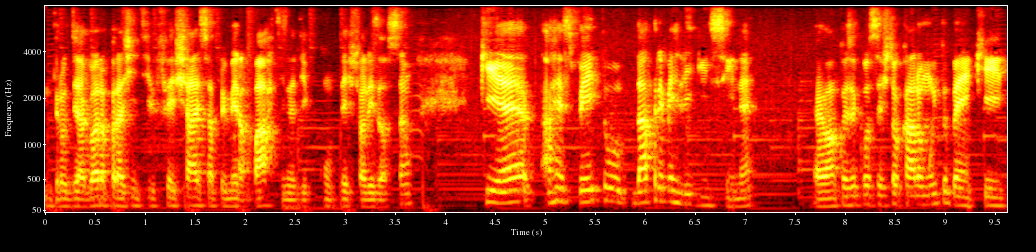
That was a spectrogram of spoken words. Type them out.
introduzir agora para a gente fechar essa primeira parte né, de contextualização, que é a respeito da Premier League em si, né? É uma coisa que vocês tocaram muito bem, que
